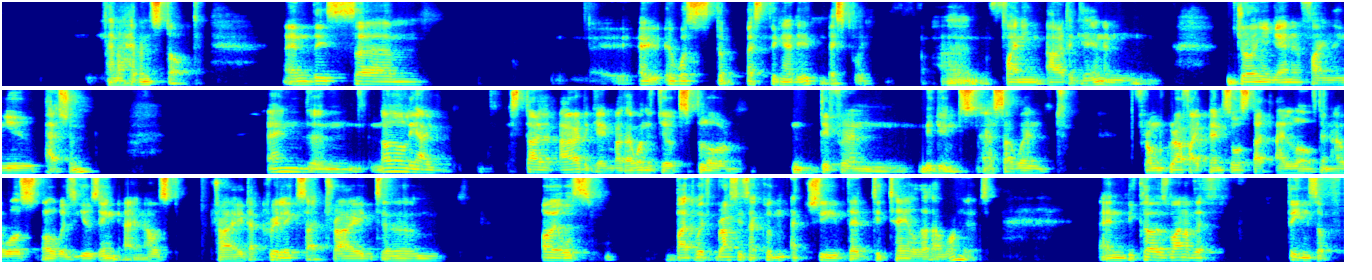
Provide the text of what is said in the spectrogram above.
And I haven't stopped. And this um, it, it, was the best thing I did, basically. Um, finding art again and drawing again and finding new passion. And um, not only I started art again, but I wanted to explore different mediums as I went from graphite pencils that I loved and I was always using, and I was tried acrylics, I tried um, oils, but with brushes, I couldn't achieve that detail that I wanted. And because one of the th- things of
